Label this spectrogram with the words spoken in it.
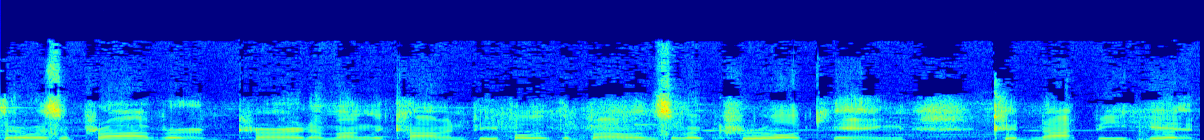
There was a proverb current among the common people that the bones of a cruel king could not be hid.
